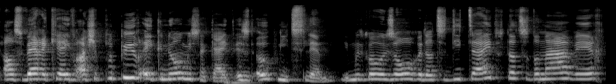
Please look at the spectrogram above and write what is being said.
als werkgever, als je puur economisch naar kijkt, is het ook niet slim. Je moet gewoon zorgen dat ze die tijd, dat ze daarna weer,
